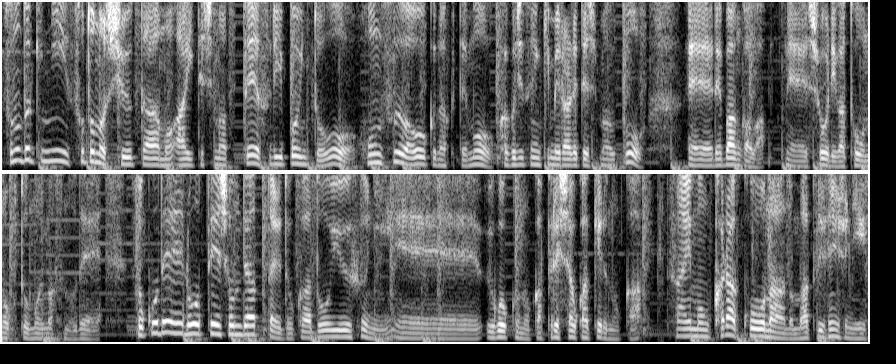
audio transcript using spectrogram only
その時に外のシューターも空いてしまって、スリーポイントを本数は多くなくても確実に決められてしまうと、えー、レバンガは、えー、勝利が遠のくと思いますので、そこでローテーションであったりとか、どういうふうに、えー、動くのか、プレッシャーをかけるのか、サイモンからコーナーの松井選手に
